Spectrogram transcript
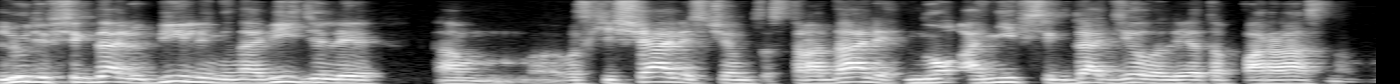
люди всегда любили, ненавидели, там, восхищались чем-то, страдали, но они всегда делали это по-разному.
